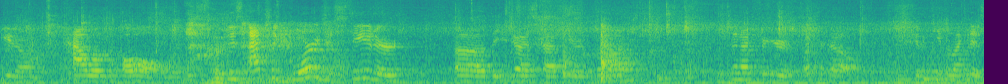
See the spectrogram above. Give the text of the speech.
you know, hallowed hall. This this actually gorgeous theater uh, that you guys have here. But um, then I figured, what the hell? I'm just gonna keep it like it is.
